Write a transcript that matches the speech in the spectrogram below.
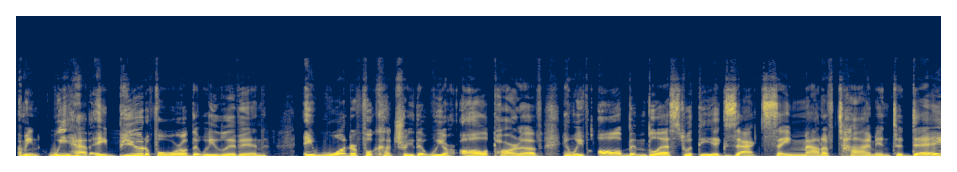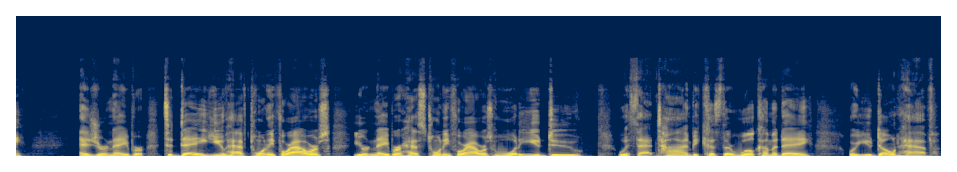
I mean, we have a beautiful world that we live in, a wonderful country that we are all a part of, and we've all been blessed with the exact same amount of time in today as your neighbor. Today, you have 24 hours, your neighbor has 24 hours. What do you do with that time? Because there will come a day where you don't have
